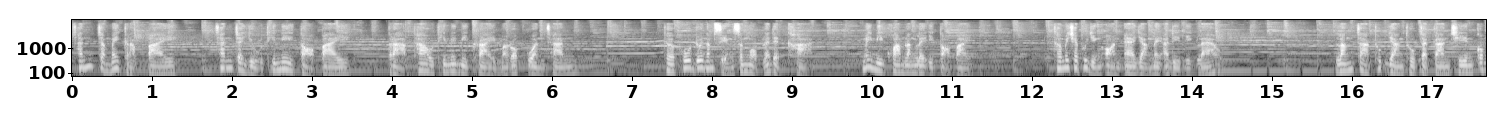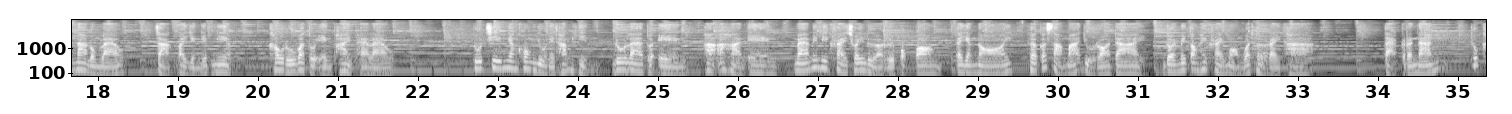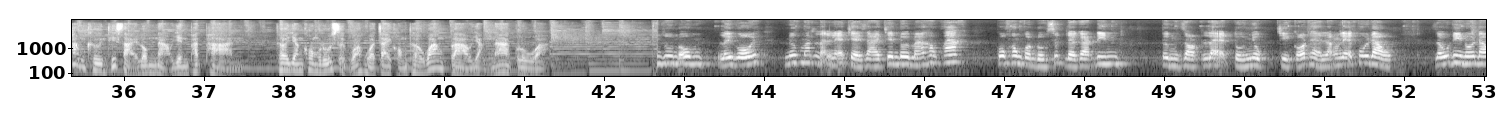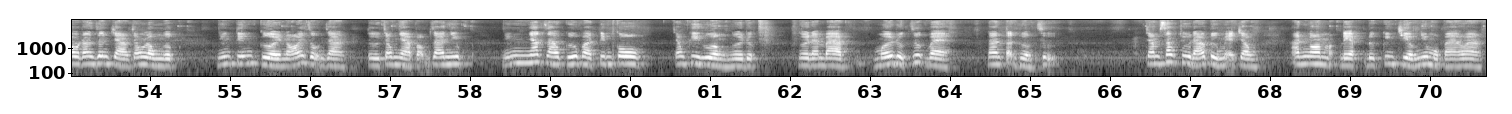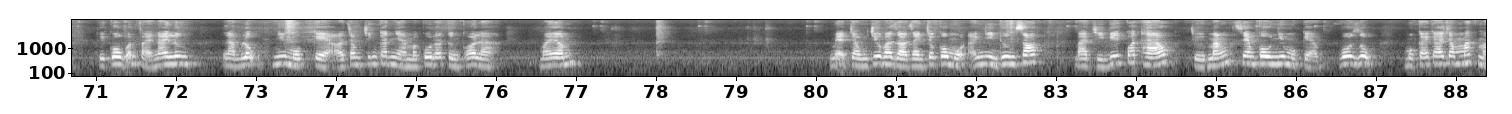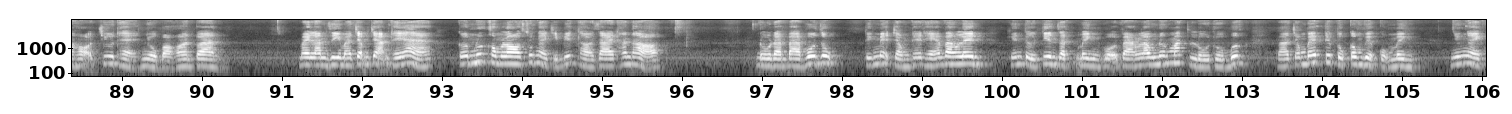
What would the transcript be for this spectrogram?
ฉันจะไม่กลับไป ฉันจะอยู่ที่นี่ต่อไป ตราบเท่าที่ไม่มีใครมารบกวนฉัน เธอพูดด้วยน้ำเสียงสงบและเด็ดขาด ไม่มีความลังเลอีกต่อไป เธอไม่ใช่ผู้หญิงอ่อนแออย่างในอดีตอีกแล้ว หลังจากทุกอย่างถูกจัดการชีนก้มหน้าลงแล้ว จากไปอย่างเงียบ เขารู้ว่าตัวเองพ่ายแพ้แล้ว ตูชีนยังคงอยู่ในถ้ำหิน ดูแลตัวเอง หาอาหารเอง แม้ไม่มีใครช่วยเหลือหรือปกป้อง แต่ยังน้อย เธอก็สามารถอยู่รอดได้ โดยไม่ต้องให้ใครมองว่าเธอไร้ค่า แต่กระนั้นทุกค่ำคืนที่สายลมหนาวเย็นพัดผ่าน เธอยังคงรู้สึกว่าหัวใจของเธอว่างเปล่าอย่างน่ากลัว run ôm lấy gối nước mắt lặng lẽ chảy dài trên đôi má hốc hác cô không còn đủ sức để gạt đi từng giọt lệ tủi nhục chỉ có thể lặng lẽ cúi đầu, giấu đi nỗi đau đang dâng trào trong lồng ngực. Những tiếng cười nói rộn ràng từ trong nhà vọng ra như những nhát dao cứ vào tim cô. Trong khi hường, người được, người đàn bà mới được rước về, đang tận hưởng sự chăm sóc chu đáo từ mẹ chồng, ăn ngon mặc đẹp được kinh chiều như một bà hoàng thì cô vẫn phải nai lưng, làm lụng như một kẻ ở trong chính căn nhà mà cô đã từng coi là mái ấm mẹ chồng chưa bao giờ dành cho cô một ánh nhìn thương xót. Bà chỉ biết quát tháo, chửi mắng, xem cô như một kẻ vô dụng, một cái gai trong mắt mà họ chưa thể nhổ bỏ hoàn toàn. Mày làm gì mà chậm chạm thế hả? Cơm nước không lo, suốt ngày chỉ biết thở dài, than thở. Đồ đàn bà vô dụng, tiếng mẹ chồng thê thé vang lên, khiến tử tiên giật mình, vội vàng lau nước mắt, lùi thủ bước vào trong bếp tiếp tục công việc của mình. Những ngày qua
